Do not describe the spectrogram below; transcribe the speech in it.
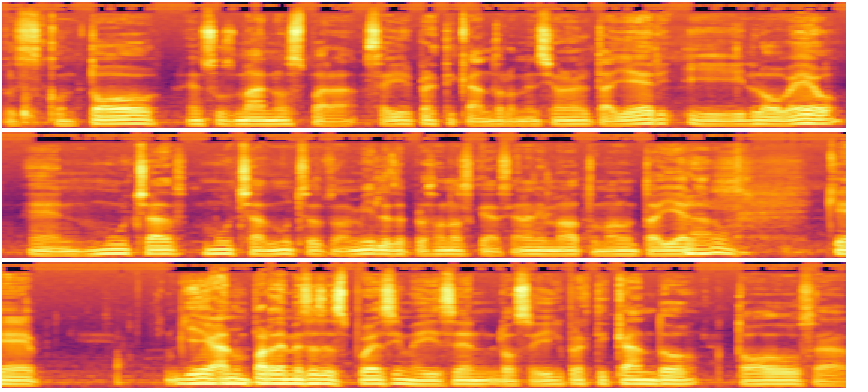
pues, con todo en sus manos para seguir practicando. Lo menciono en el taller y lo veo en muchas, muchas, muchas, miles de personas que se han animado a tomar un taller. Que llegan un par de meses después y me dicen, lo seguí practicando todo, o sea,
